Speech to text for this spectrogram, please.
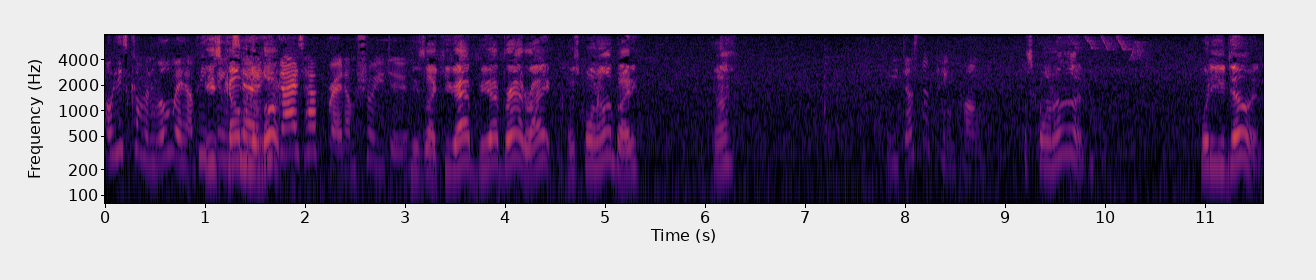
Oh, he's coming all the way up. He He's thinks, coming uh, to look. You guys have bread. I'm sure you do. He's like, you have you have bread, right? What's going on, buddy? Huh? He does know ping pong. What's going on? What are you doing?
